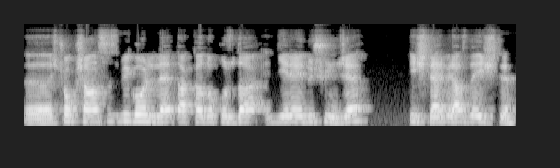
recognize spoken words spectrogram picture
Ee, çok şanssız bir golle dakika 9'da geriye düşünce işler biraz değişti.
